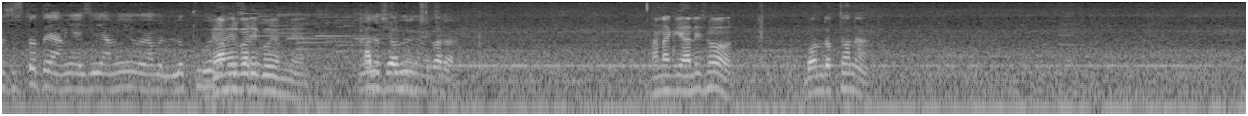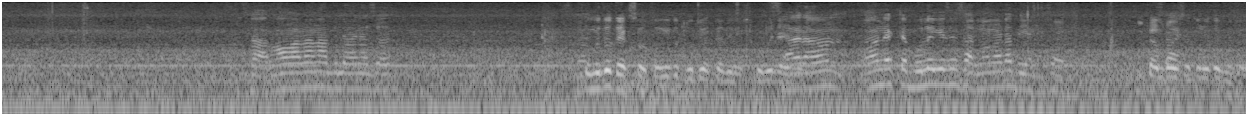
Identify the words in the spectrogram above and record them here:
অসুস্থতে আমি আইছি আমি লক্ষ্মীপুর গ্রামের বাড়ি কই আপনি? থানা কি আলিশহর বন্দর থানা। স্যার মামাটা না দিলে হয় না স্যার। তুমি তো দেখছ তুমি তো বুঝো একটা জিনিস স্যার আমার আমার একটা ভুলে গেছে স্যার মামাটা দিয়ে স্যার। কি কাম রয়েছে তুমি তো বুঝো।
